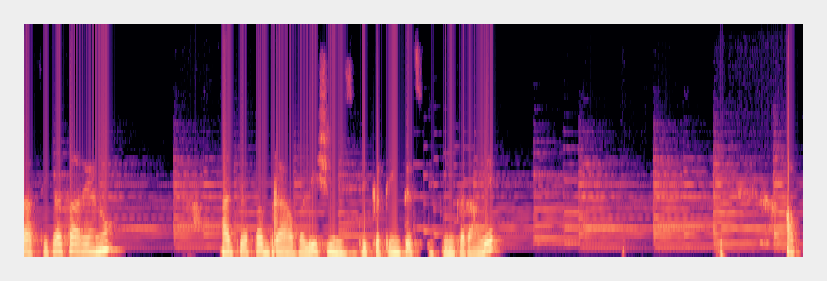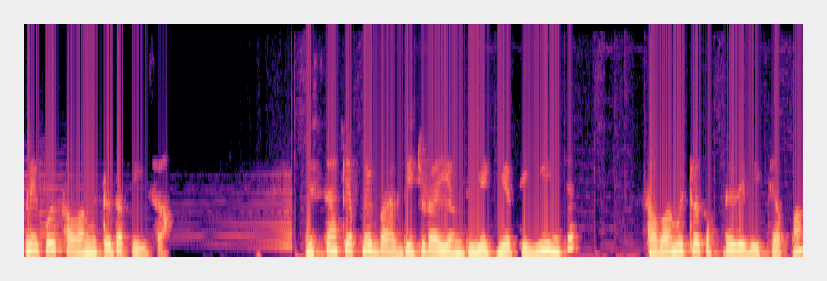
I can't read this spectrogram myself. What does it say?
ਸਤਿ ਸ਼੍ਰੀ ਅਕਾਲ ਸਾਰਿਆਂ ਨੂੰ। ਅੱਜ ਆਪਾਂ ਬਰਾ ਵਾਲੀ ਸ਼ਮੀਜ਼ ਦੀ ਕਟਿੰਗ ਤੇ ਸਟਿਚਿੰਗ ਕਰਾਂਗੇ। ਆਪਣੇ ਕੋਲ ਸਵਾ ਮੀਟਰ ਦਾ ਪੀਸ ਆ। ਜਿਸ ਤਰ੍ਹਾਂ ਕਿ ਆਪਣੇ ਬਾਰ ਦੀ ਚੌੜਾਈ ਆਉਂਦੀ ਹੈਗੀ ਹੈ 30 ਇੰਚ, ਸਵਾ ਮੀਟਰ ਕੱਪੜੇ ਦੇ ਵਿੱਚ ਆਪਾਂ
